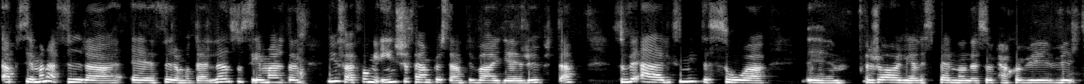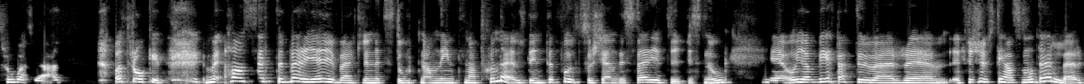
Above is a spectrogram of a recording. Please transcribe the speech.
applicerar man den här fyra, eh, fyra modellen så ser man att den ungefär fångar in 25 procent i varje ruta. Så vi är liksom inte så eh, rörliga eller spännande så kanske vi vill tro att vi är. Vad tråkigt. Men Hans Zetterberg är ju verkligen ett stort namn internationellt, inte fullt så känd i Sverige typiskt nog. Eh, och jag vet att du är eh, förtjust i hans modeller.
